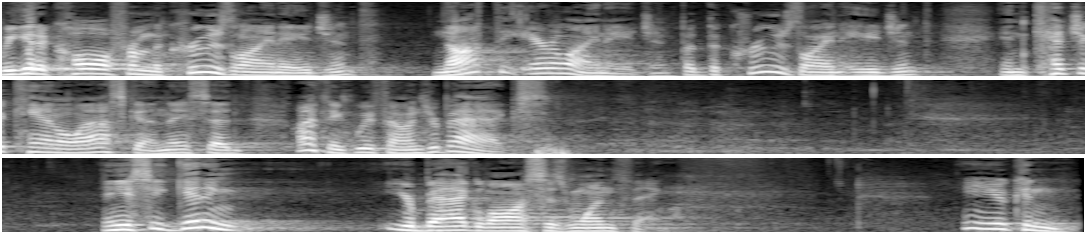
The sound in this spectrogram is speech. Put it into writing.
we get a call from the cruise line agent, not the airline agent, but the cruise line agent in Ketchikan, Alaska, and they said, I think we found your bags. And you see, getting your bag lost is one thing. You can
